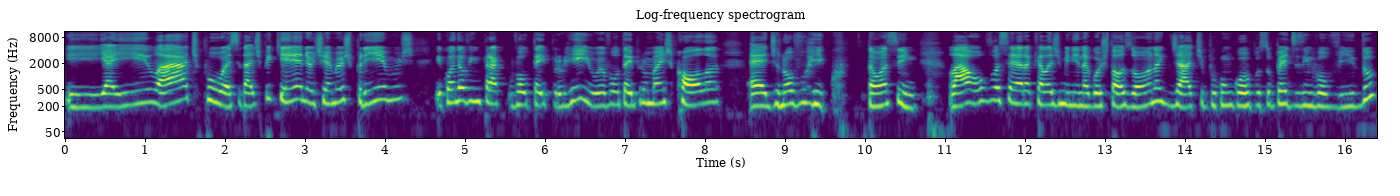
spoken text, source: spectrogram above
E aí lá, tipo, é cidade pequena, eu tinha meus primos. E quando eu vim para voltei pro Rio, eu voltei para uma escola é, de Novo Rico. Então, assim, lá ou você era aquelas meninas gostosona, já, tipo, com um corpo super desenvolvido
